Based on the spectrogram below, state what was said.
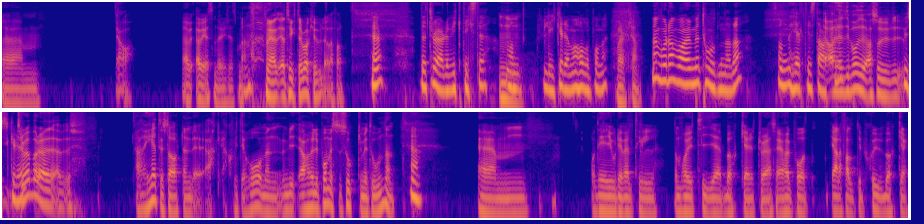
Ehm, ja, jag, jag vet inte riktigt, men, men jag, jag tyckte det var kul i alla fall. Det tror jeg er det viktigste. Mm. Man liker det man holder på med. Verkligen. Men hvordan var metodene, da? Sånn helt i Ja, starten? det var alltså, Husker du? tror jag bara, alltså, helt i starten, jag, jag kommer inte ihåg, men, jag höll på med Suzuki-metoden. Ja. Ehm, och det gjorde jag väl till, de har ju tio böcker tror jag, så jag höll på i alla fall typ sju böcker.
